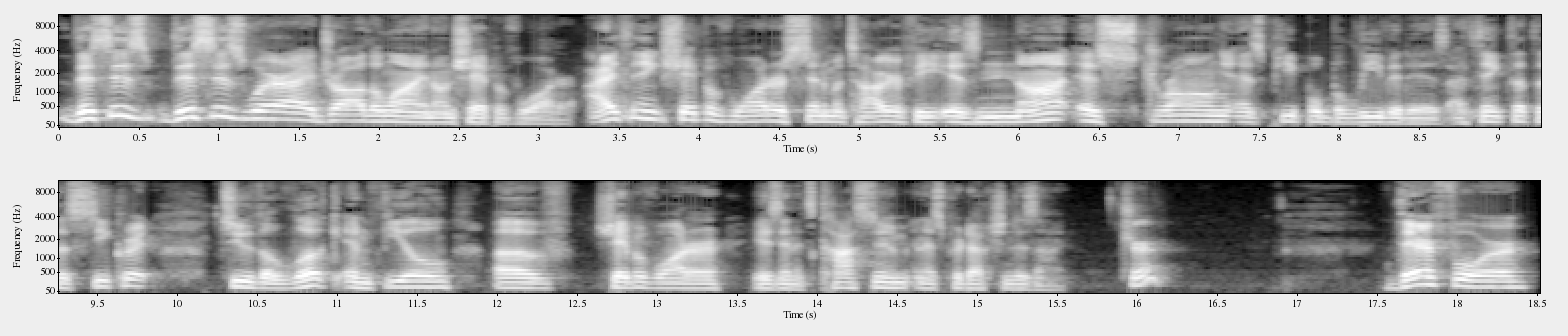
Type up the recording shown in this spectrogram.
this is this is where I draw the line on Shape of Water. I think Shape of Water cinematography is not as strong as people believe it is. I think that the secret to the look and feel of Shape of Water is in its costume and its production design. Sure. Therefore,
